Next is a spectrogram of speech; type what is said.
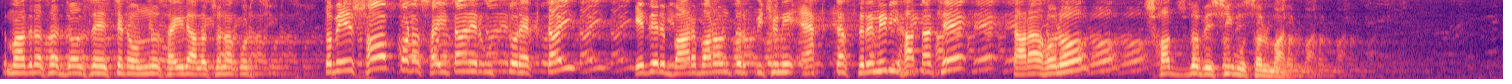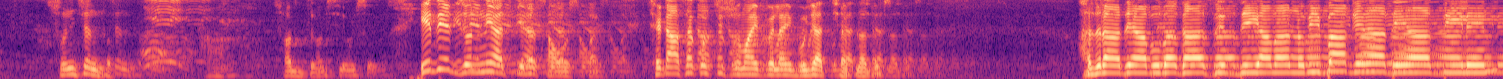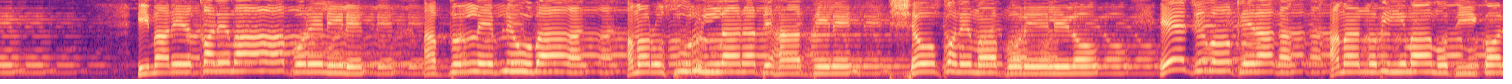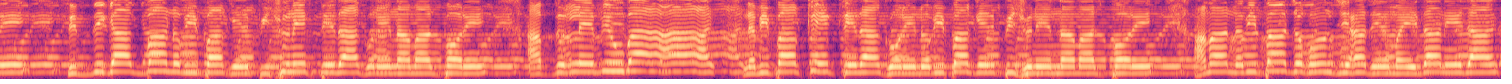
তো মাদ্রাসার জলসে এসছে, এটা অন্য সাইডে আলোচনা করছি। তবে এ সব কটা শয়তানের উত্তর একটাই, এদের বারবারন্তর পিছনে একটা শ্রেণীরই হাত আছে, তারা হলো ছদ্মবেশী মুসলমান। শুনছেন তো? এদের জন্য আজকে এরা সাহস পায়। সেটা আশা করছি সময় পেলে আমি বুঝাচ্ছি আপনাদের। হজরত আবু বকর সিদ্দিক আমার নবী পাকের হাতে হাত দিলেন। ইমানের কালেমা পড়ে নিলেন। আব্দুল্লাহ ইবনে উবাই আমার রাসূলুল্লাহ রাতে হাত দিলেন। সেও কলেমা পড়ে নিল। এ যুবকেরা আমার নবী ইমামতি করে। সিদ্দিক আকবর নবী পাকের পিছনে ইক্তেদা করে নামাজ পড়ে। আব্দুল্লাহ নবী পাককে ইক্তেদা করে নবী পাকের পিছনে নামাজ পড়ে। আমার নবী পাক যখন জিহাদের ময়দানে যায়,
